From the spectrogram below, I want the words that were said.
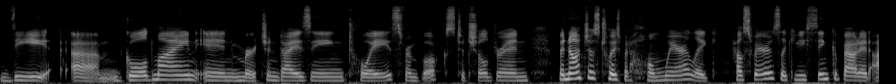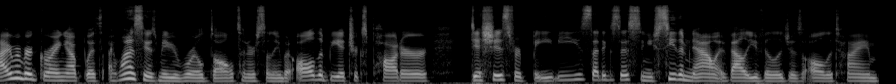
the um, gold mine in merchandising toys from books to children, but not just toys, but homeware, like housewares. Like if you think about it, I remember growing up with, I want to say it was maybe Royal Doulton or something, but all the Beatrix Potter dishes for babies that exist, and you see them now at value villages all the time.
